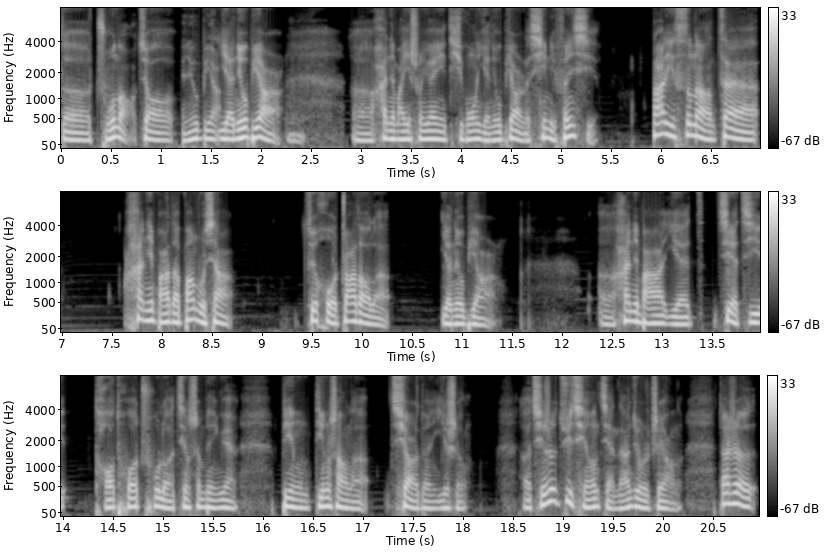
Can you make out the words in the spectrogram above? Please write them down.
的主脑叫野牛比尔，野牛比尔，呃，汉尼拔医生愿意提供野牛比尔的心理分析。拉蒂斯呢，在汉尼拔的帮助下，最后抓到了野牛比尔。呃，汉尼拔也借机逃脱出了精神病院，并盯上了切尔顿医生。呃，其实剧情简单就是这样的。但是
